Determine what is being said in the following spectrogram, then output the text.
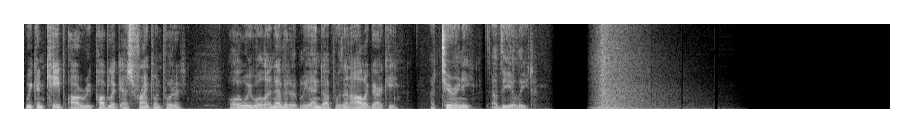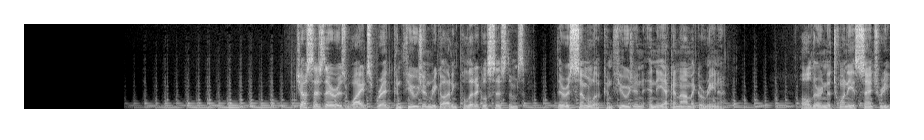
We can keep our republic, as Franklin put it, or we will inevitably end up with an oligarchy, a tyranny of the elite. Just as there is widespread confusion regarding political systems, there is similar confusion in the economic arena. All during the 20th century,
